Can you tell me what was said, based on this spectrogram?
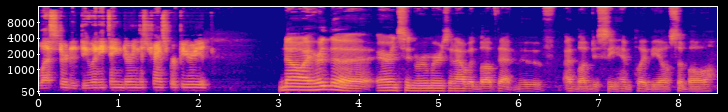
Leicester to do anything during this transfer period? No, I heard the Aaronson rumors, and I would love that move. I'd love to see him play Bielsa ball.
